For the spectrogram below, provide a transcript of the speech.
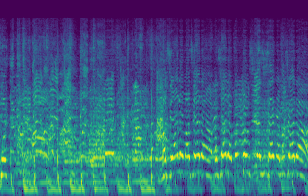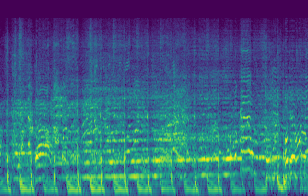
Cek masih ada, masih ada, masih ada. Kumpul sisa sisanya masih ada. Ya. Oke, oke, stop,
